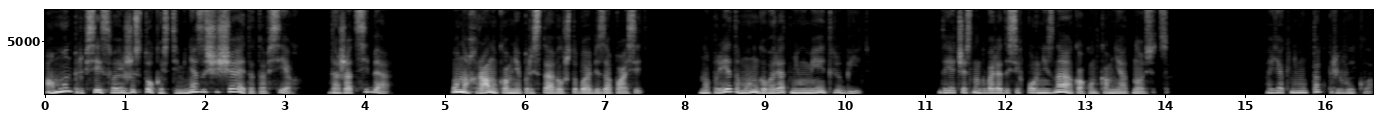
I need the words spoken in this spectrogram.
«Амон при всей своей жестокости меня защищает ото всех, даже от себя. Он охрану ко мне приставил, чтобы обезопасить, но при этом он, говорят, не умеет любить. Да я, честно говоря, до сих пор не знаю, как он ко мне относится. А я к нему так привыкла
